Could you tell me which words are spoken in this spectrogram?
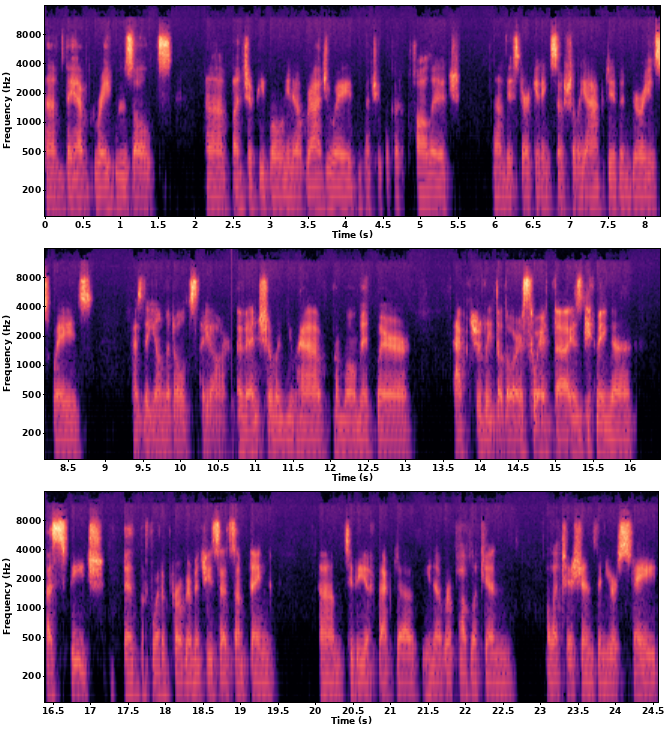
Um, they have great results. Uh, a bunch of people, you know, graduate. A bunch of people go to college. Um, they start getting socially active in various ways as the young adults they are. Eventually, you have a moment where actually Dolores Huerta is giving a, a speech before the program, and she said something um, to the effect of, you know, Republican politicians in your state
